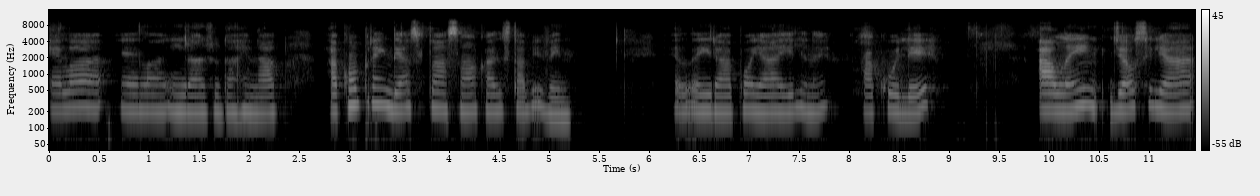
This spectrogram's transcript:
ela, ela irá ajudar Renato a compreender a situação a qual ele está vivendo. Ela irá apoiar ele, né? Acolher, além de auxiliar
